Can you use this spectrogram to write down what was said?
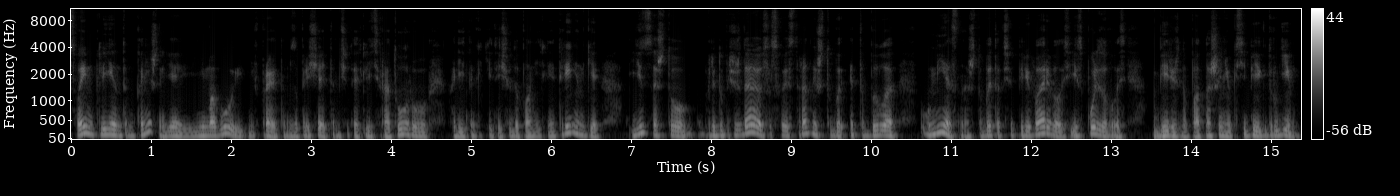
своим клиентам, конечно, я не могу и не вправе там, запрещать там, читать литературу, ходить на какие-то еще дополнительные тренинги. Единственное, что предупреждаю со своей стороны, чтобы это было уместно, чтобы это все переваривалось и использовалось бережно по отношению к себе и к другим.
